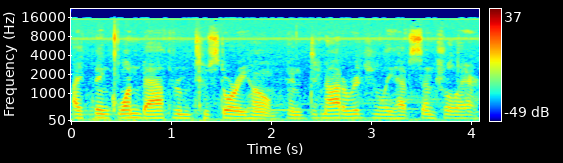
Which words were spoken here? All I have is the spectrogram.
I think one bathroom, two story home, and did not originally have central air.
